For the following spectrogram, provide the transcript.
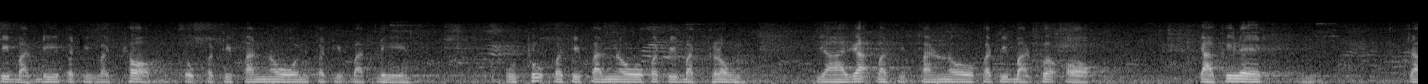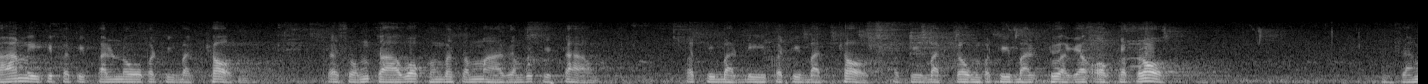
ฏิบัติดีปฏิบัติชอบ สุปฏิปันโนปฏิบัติดี อุทุปฏิปันโนปฏิบัติตรง ยายะปฏิปันโนปฏิบัติเพื่อออก จากกิเลสสามีที่ปฏิปันโนปฏิบัติชอบประสงค์สาวกของพระสัมมาสัมพุทธเจ้า ปฏิบัติดีปฏิบัติชอบ ปฏิบัติตรงปฏิบัติเพื่อจะออกจากโลก สัง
